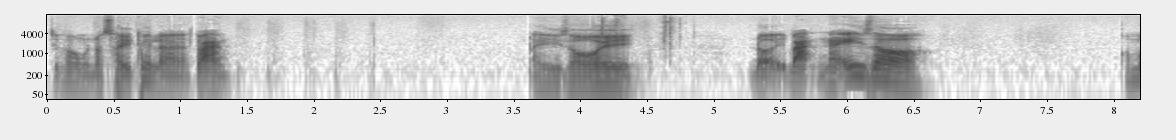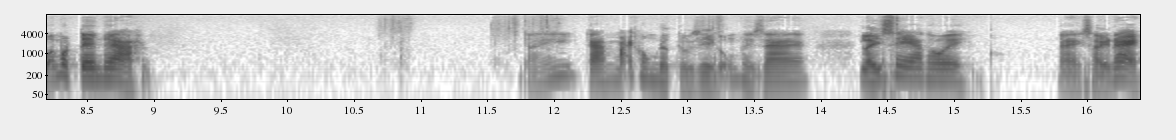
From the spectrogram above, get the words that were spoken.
chứ không nó thấy thuyền là toang đây rồi. Đợi bạn nãy giờ. Có mỗi một tên thôi à? Đấy cam mãi không được kiểu gì cũng phải ra lấy xe thôi. Này, sấy này.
